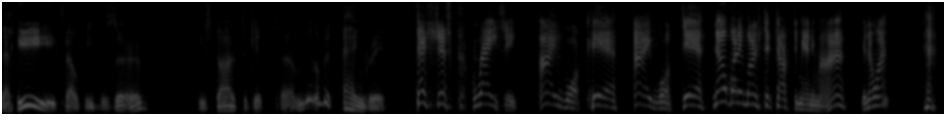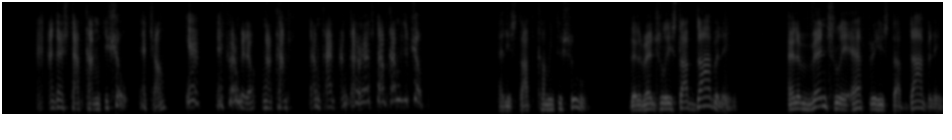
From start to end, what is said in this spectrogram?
that he felt he deserved, he started to get a little bit angry. That's just crazy. I walk here, I walk there. Nobody wants to talk to me anymore, huh? You know what? Huh. I- I'm gonna stop coming to shul. That's all. Yeah, that's what I'm gonna do. I'm I'm gonna stop coming to shul. And he stopped coming to shul. Then eventually he stopped davening. And eventually, after he stopped davening,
